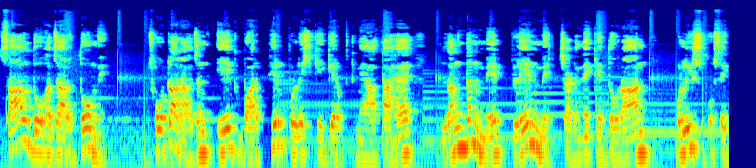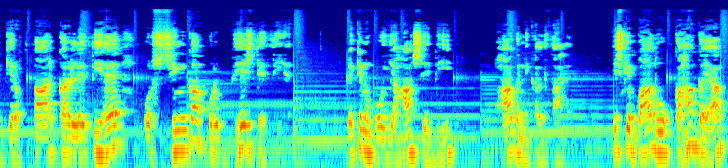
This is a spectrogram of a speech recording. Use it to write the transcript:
साल 2002 में छोटा राजन एक बार फिर पुलिस की गिरफ्त में आता है। लंदन में प्लेन में चढ़ने के दौरान पुलिस उसे गिरफ़्तार कर लेती है और सिंगापुर भेज देती है। लेकिन वो यहाँ से भी भाग निकलता है। इसके बाद वो कहाँ गया,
